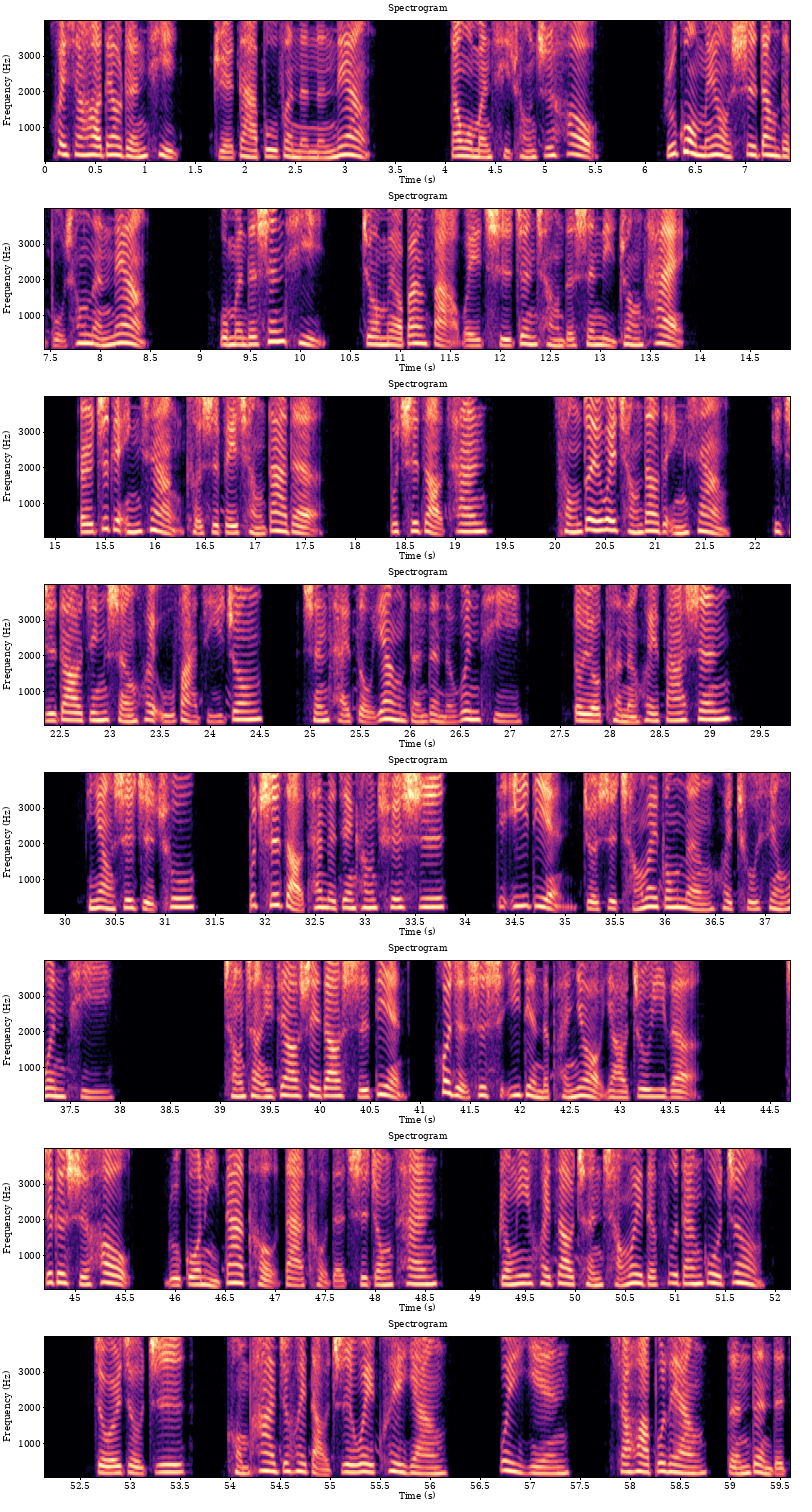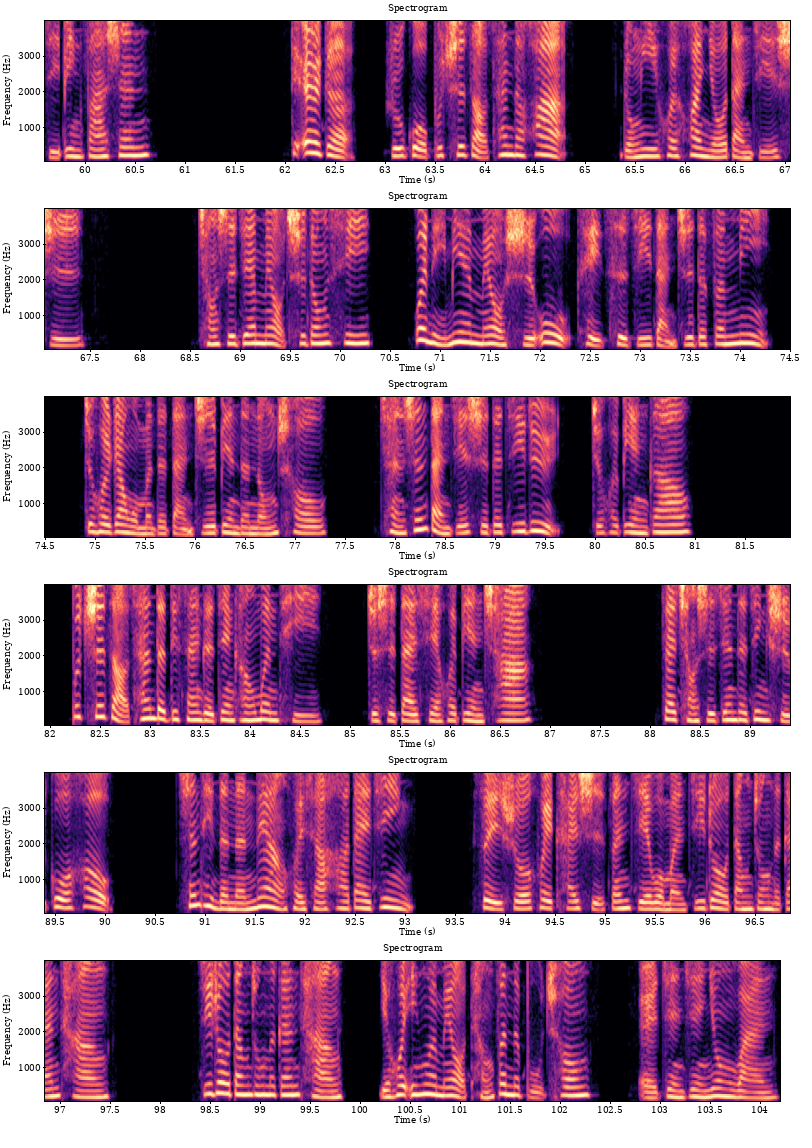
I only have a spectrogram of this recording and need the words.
会消耗掉人体绝大部分的能量。当我们起床之后，如果没有适当的补充能量，我们的身体就没有办法维持正常的生理状态。而这个影响可是非常大的。不吃早餐，从对胃肠道的影响，一直到精神会无法集中、身材走样等等的问题，都有可能会发生。营养师指出，不吃早餐的健康缺失，第一点就是肠胃功能会出现问题。常常一觉睡到十点或者是十一点的朋友要注意了。这个时候，如果你大口大口的吃中餐，容易会造成肠胃的负担过重，久而久之，恐怕就会导致胃溃疡、胃炎、消化不良等等的疾病发生。第二个，如果不吃早餐的话，容易会患有胆结石。长时间没有吃东西，胃里面没有食物可以刺激胆汁的分泌，就会让我们的胆汁变得浓稠，产生胆结石的几率就会变高。不吃早餐的第三个健康问题就是代谢会变差，在长时间的进食过后，身体的能量会消耗殆尽，所以说会开始分解我们肌肉当中的肝糖。肌肉当中的肝糖也会因为没有糖分的补充而渐渐用完，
